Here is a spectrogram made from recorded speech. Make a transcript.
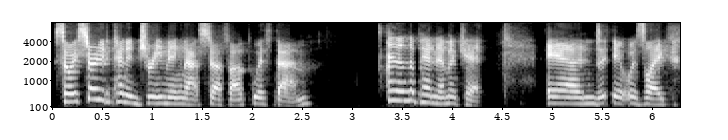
so i started kind of dreaming that stuff up with them and then the pandemic hit and it was like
